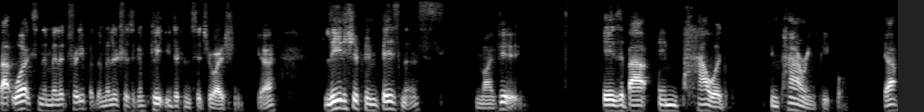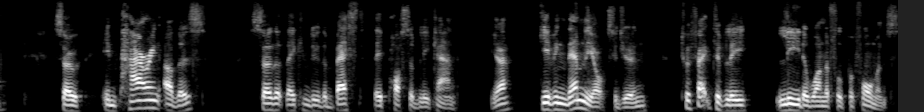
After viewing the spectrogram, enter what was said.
That works in the military, but the military is a completely different situation. Yeah. Leadership in business, in my view, is about empowered, empowering people. Yeah. So empowering others so that they can do the best they possibly can. Yeah. Giving them the oxygen to effectively lead a wonderful performance.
